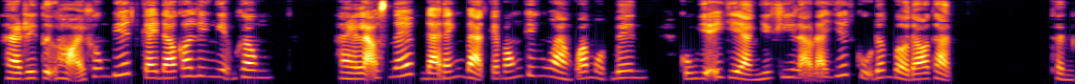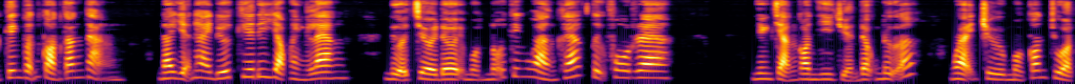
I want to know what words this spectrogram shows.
Harry tự hỏi không biết cái đó có liên nghiệm không? Hay lão Snape đã đánh bạt cái bóng kinh hoàng qua một bên, cũng dễ dàng như khi lão đã giết cụ đâm bờ đo thật. Thần kinh vẫn còn căng thẳng, nó dẫn hai đứa kia đi dọc hành lang, nửa chờ đợi một nỗi kinh hoàng khác tự phô ra. Nhưng chẳng còn gì chuyển động nữa, ngoại trừ một con chuột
